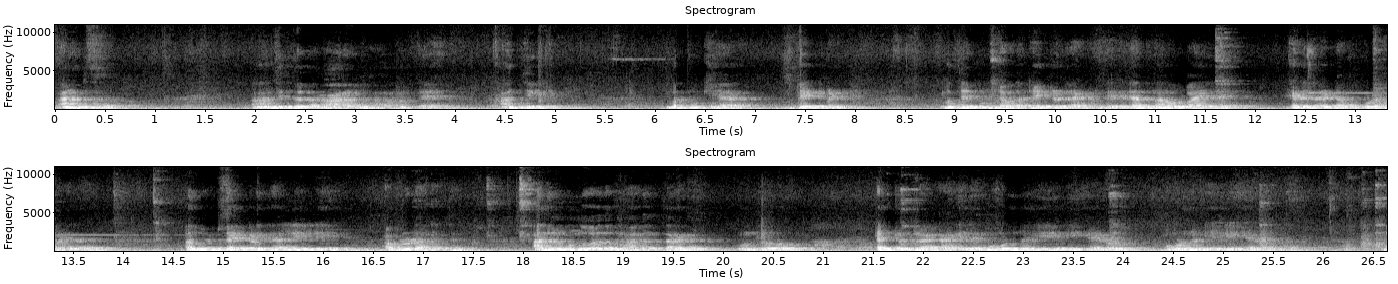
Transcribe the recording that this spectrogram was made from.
ಆನಂದ್ ಸರ್ ಚಿತ್ರದ ಆರಂಭ ಮತ್ತೆ ಅಂತ್ಯಕ್ಕೆ ಒಂದು ಮುಖ್ಯ ಸ್ಟೇಟ್ಮೆಂಟ್ ಮತ್ತೆ ಮುಖ್ಯವಾದ ಟೈಟಲ್ ಟ್ರ್ಯಾಕ್ ಅಂತ ಹೇಳಿದೆ ಅದನ್ನ ಅವ್ರ ಬಾಯಲ್ಲೇ ಹೇಳಿದ್ದಾರೆ ಡಬ್ ಕೂಡ ಮಾಡಿದ್ದಾರೆ. ಅದು ವೆಬ್ಸೈಟ್ಗಳಿಗೆ ಅಲ್ಲಿ ಇಲ್ಲಿ ಅಪ್ಲೋಡ್ ಆಗುತ್ತೆ. ಅದರ ಮುಂದುವರೆದ ಭಾಗದ ಥರನೇ ಒಂದು ಟೈಟಲ್ ಟ್ರ್ಯಾಕ್ ಆಗಿದೆ ಮುಗುಳು ನಗಿ ನೀ ಹೇಳು ಮುಗುಳು ನಗಿ ನೀ ಹೇಳು ಅಂತ.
